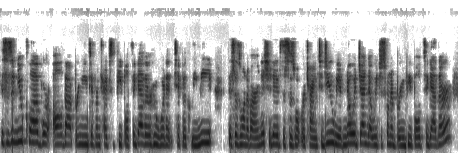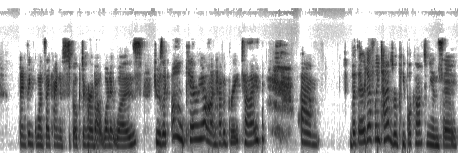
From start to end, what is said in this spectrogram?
This is a new club. We're all about bringing different types of people together who wouldn't typically meet. This is one of our initiatives. This is what we're trying to do. We have no agenda. We just want to bring people together. And I think once I kind of spoke to her about what it was, she was like, "Oh, carry on. Have a great time." Um, but there are definitely times where people come to me and say,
